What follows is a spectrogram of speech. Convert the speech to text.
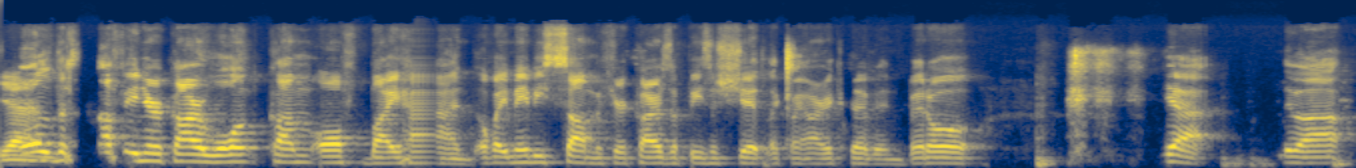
Yeah. all the stuff in your car won't come off by hand. Okay, maybe some if your car is a piece of shit like my RX-7. Pero yeah, di ba?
